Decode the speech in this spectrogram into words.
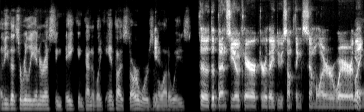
I think that's a really interesting take and kind of like anti Star Wars in Yeah. a lot of ways. the the Benicio character, they do something similar where like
